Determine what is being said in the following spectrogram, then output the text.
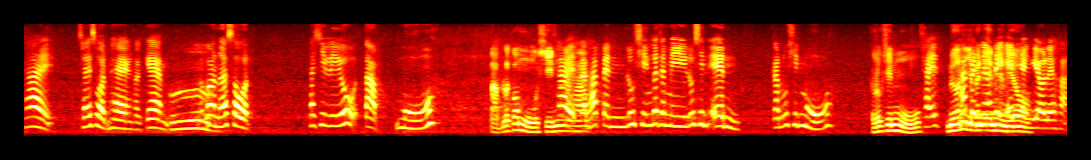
ใช่ ใช้ส่วนแพงค่ะแก้ม เออแล้วก็เนื้อสดผ้าชิริ้ว ตับหมู ตับแล้วก็หมูชิ้นใช่นะคแต่รับถ้าเป็นลูกชิ้นก็จะมีลูกชิ้นเอ็นกับลูกชิ้นหมู กับลูกชิ้นหมู ใช้เนื้อนี่ถ้าจะเป็นเนื้อนี่เอ็เอ็นนอย่างเดียว อย่างเดียวเลยค่ะ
